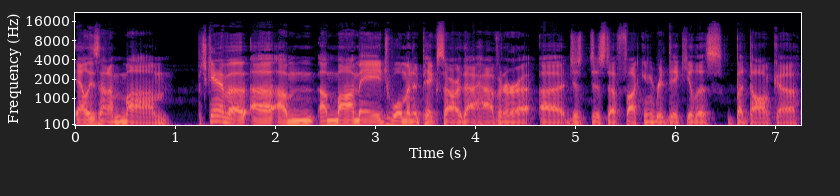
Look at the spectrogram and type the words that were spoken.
Ellie's not a mom but you can't have a a, a, a mom age woman in Pixar without having her uh, uh, just just a fucking ridiculous badonka.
